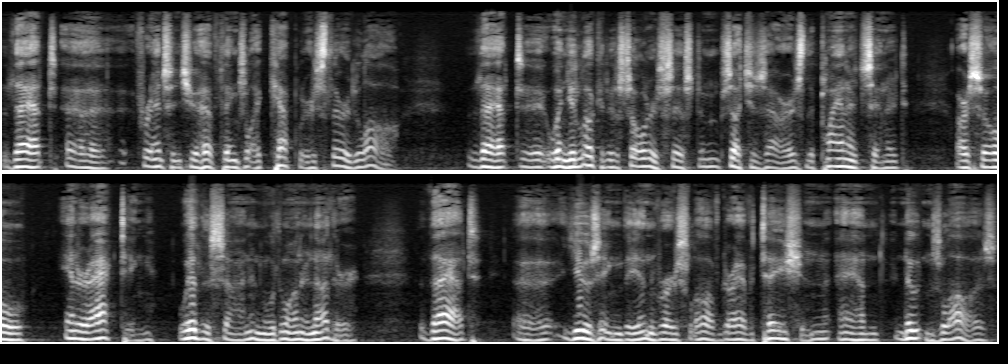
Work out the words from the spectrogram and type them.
that, uh, for instance, you have things like Kepler's third law, that uh, when you look at a solar system such as ours, the planets in it are so interacting with the sun and with one another that uh, using the inverse law of gravitation and Newton's laws,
